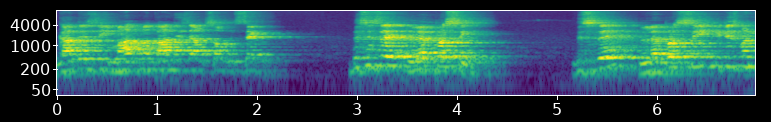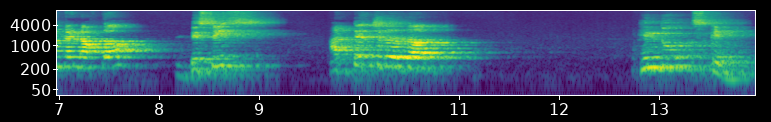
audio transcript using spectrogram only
Gandhiji, Mahatma Gandhiji also he said, this is a leprosy. This is a leprosy. It is one kind of the disease attached to the Hindu skin.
